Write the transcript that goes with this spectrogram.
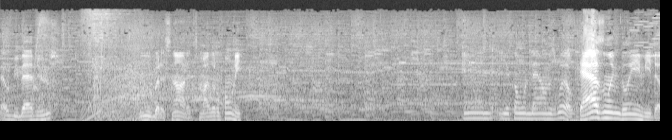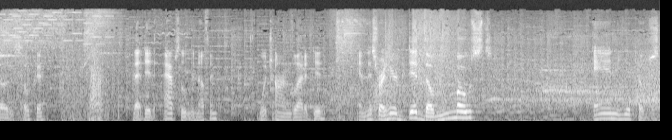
That would be bad news. Ooh, but it's not. It's My Little Pony. And you're going down as well. Dazzling Gleam he does. Okay. That did absolutely nothing, which I'm glad it did. And this right here did the most. And you toast.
